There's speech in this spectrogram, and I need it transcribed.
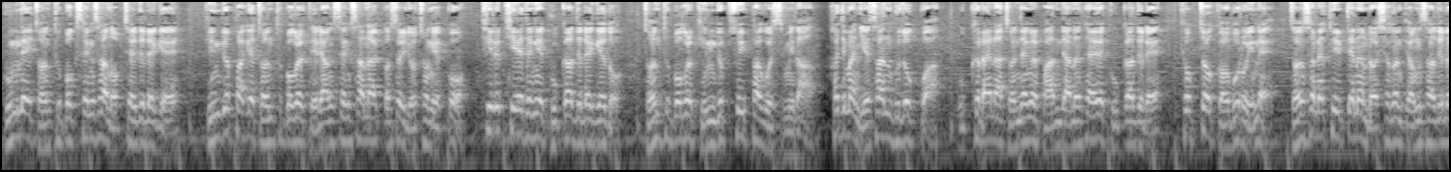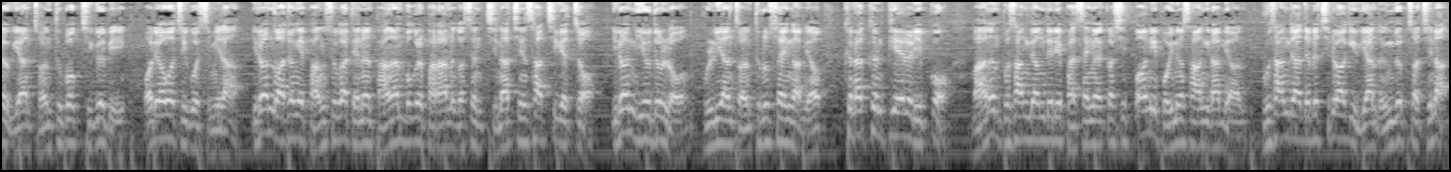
국내 전투복 생산 업체들에게 긴급하게 전투복을 대량 생산할 것을 요청했고 티르키예 등의 국가들에게도 전투복을 긴급 수입하고 있습니다. 하지만 예산 부족과 우크라이나 전쟁을 반대하는 해외 국가들의 협조 거부로 인해 전선에 투입되는 러시아군 병사들을 위한 전투복 지급이 어려워지고 있습니다. 이런 와중에 방수가 되는 방한복을 바라는 것은 지나친 사치겠죠. 이런 이유들로 불리한 전투를 수행하며 크나큰 피해를 입고 많은 부상병들이 발생할 것이 뻔히 보 이는 상황이라면 부상자들을 치료하기 위한 응급처치나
